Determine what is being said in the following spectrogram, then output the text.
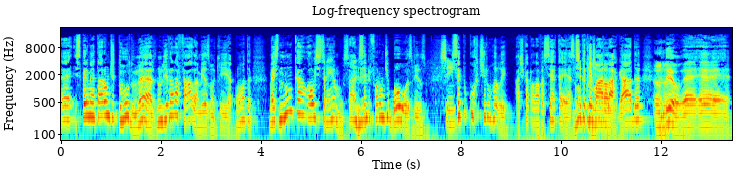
é, experimentaram de tudo, né? No livro ela fala mesmo aqui a conta, mas nunca ao extremo, sabe? Sempre foram de boas mesmo. Uhum. Sim. Sempre curtiram o rolê. Acho que a palavra certa é essa. Sempre nunca queimaram a largada, Aham. entendeu? É, é,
